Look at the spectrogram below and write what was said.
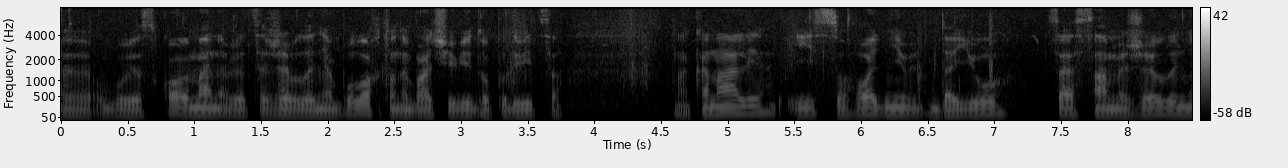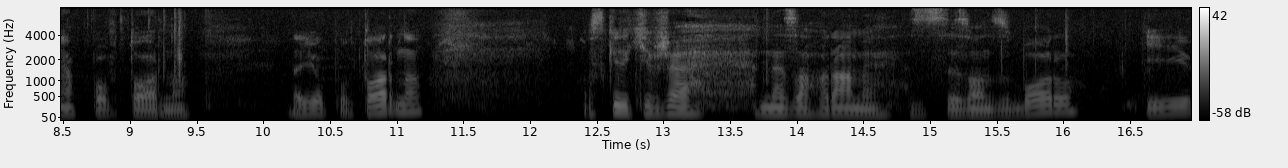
Е, обов'язково. У мене вже це живлення було. Хто не бачив відео, подивіться на каналі. І сьогодні даю це саме живлення повторно. Даю повторно, оскільки вже не за горами сезон збору і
